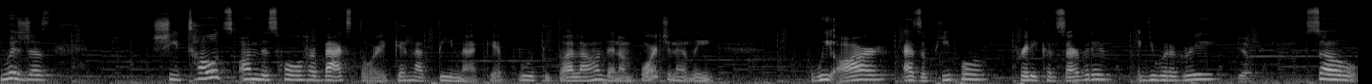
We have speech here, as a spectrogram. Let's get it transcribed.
was just she totes on this whole her backstory, que es latina, que puta y toda la onda, and unfortunately, we are as a people pretty conservative. You would agree? Yep. So,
